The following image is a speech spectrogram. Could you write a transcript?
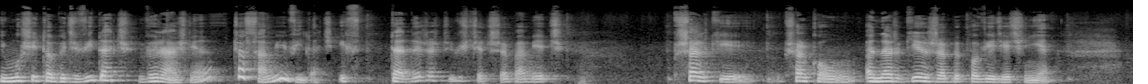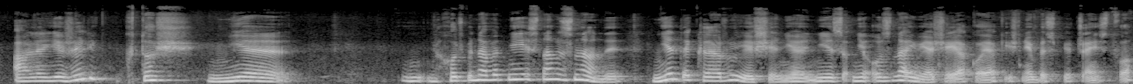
I musi to być widać wyraźnie, czasami widać. I wtedy rzeczywiście trzeba mieć wszelki, wszelką energię, żeby powiedzieć nie. Ale jeżeli ktoś nie, choćby nawet nie jest nam znany, nie deklaruje się, nie, nie, nie oznajmia się jako jakieś niebezpieczeństwo,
